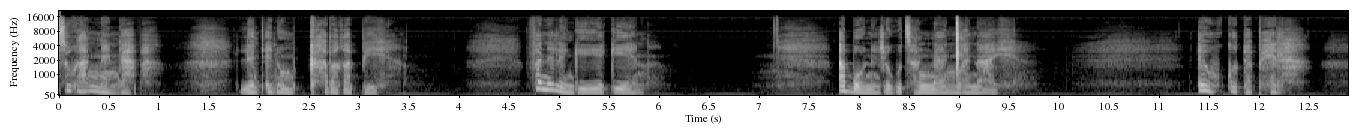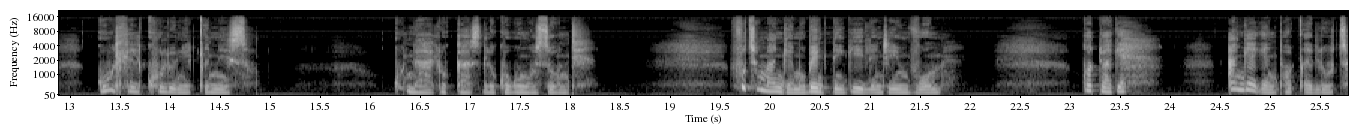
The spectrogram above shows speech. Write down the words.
suka nginendaba. Lento enomkhaba kabhiya. Fanele ngiye kuyena. Abone nje ukuthi anginanxa naye. Ewu kodwa phela kuhle likhulu neqiniso. Kunalo ugazi lokho kunguzondi. Futhi umangemo benginikile nje imvume. Kodwa ke angeke ngiphoqe lutho.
